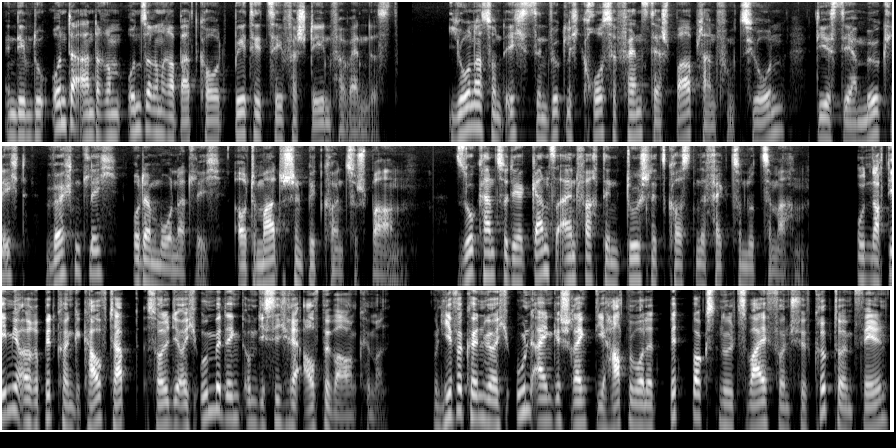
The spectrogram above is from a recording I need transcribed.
indem du unter anderem unseren Rabattcode BTC Verstehen verwendest. Jonas und ich sind wirklich große Fans der Sparplanfunktion, die es dir ermöglicht, wöchentlich oder monatlich automatisch in Bitcoin zu sparen. So kannst du dir ganz einfach den Durchschnittskosteneffekt zunutze machen. Und nachdem ihr eure Bitcoin gekauft habt, solltet ihr euch unbedingt um die sichere Aufbewahrung kümmern. Und hierfür können wir euch uneingeschränkt die Hardware Wallet Bitbox 02 von Schiff Crypto empfehlen,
